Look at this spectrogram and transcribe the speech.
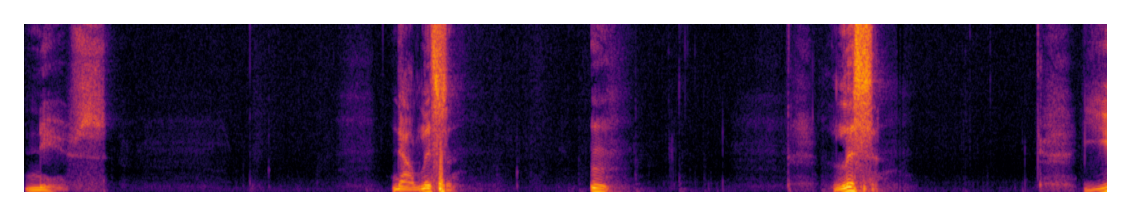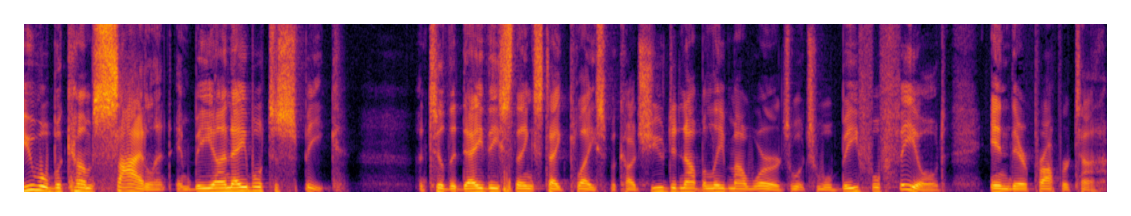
news. Now listen. Mm. Listen. You will become silent and be unable to speak until the day these things take place because you did not believe my words, which will be fulfilled in their proper time.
